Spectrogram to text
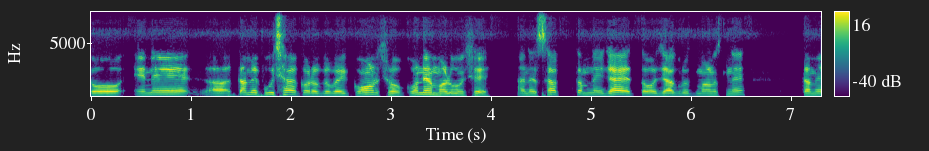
તો એને તમે પૂછા કરો કે ભાઈ કોણ છો? કોને મળવું છે? અને શક તમને જાય તો જાગૃત માણસને તમે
